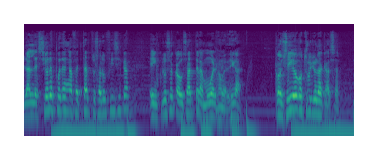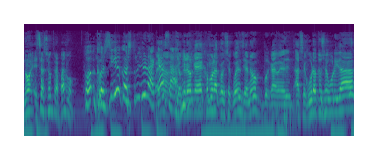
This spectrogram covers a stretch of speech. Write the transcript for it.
Las lesiones pueden afectar tu salud física e incluso causarte la muerte. No me digas. Consigue o construye una casa. No, esa es otra, Paco. Co- consigue construir una Bueno, casa. Yo creo que es como la consecuencia, ¿no? Porque, asegura tu seguridad,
